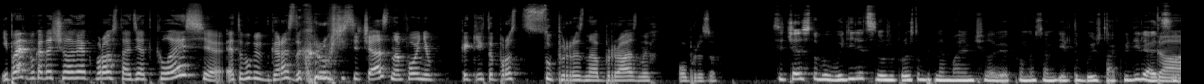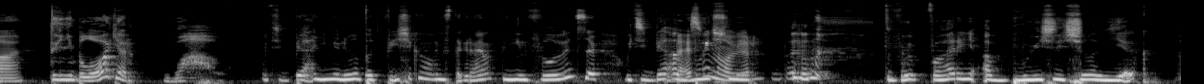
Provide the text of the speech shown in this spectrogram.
И поэтому, когда человек просто одет классе, это выглядит гораздо круче сейчас на фоне каких-то просто супер разнообразных образов. Сейчас, чтобы выделиться, нужно просто быть нормальным человеком. На самом деле, ты будешь так выделяться. Да. Ты не блогер? Вау у тебя не миллион подписчиков в Инстаграме, ты не инфлюенсер, у тебя Дай обычный... свой номер. Твой парень обычный человек.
